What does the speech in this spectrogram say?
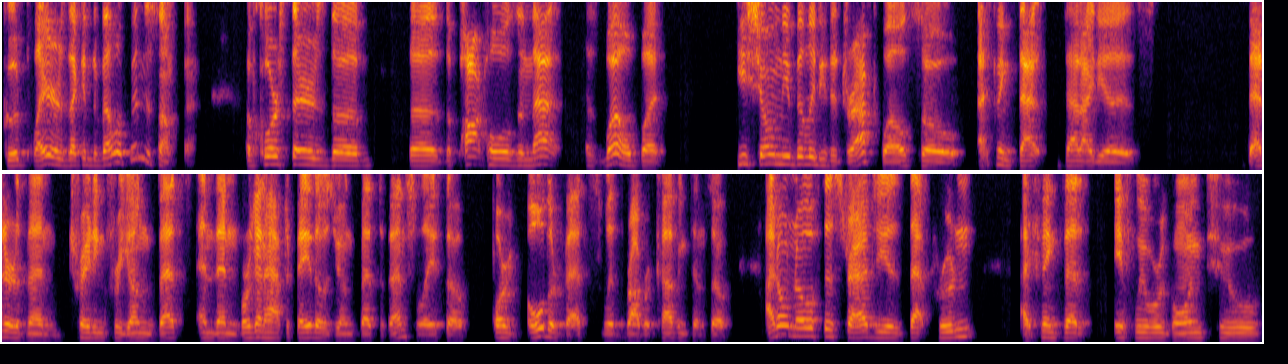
good players that can develop into something. Of course, there's the the the potholes in that as well, but he's shown the ability to draft well. So I think that that idea is better than trading for young vets, and then we're gonna have to pay those young vets eventually. So or older vets with Robert Covington. So I don't know if this strategy is that prudent. I think that if we were going to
